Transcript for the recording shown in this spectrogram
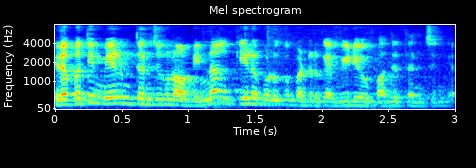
இதை பத்தி மேலும் தெரிஞ்சுக்கணும் அப்படின்னா கீழே கொடுக்கப்பட்டிருக்க வீடியோ பார்த்து தெரிஞ்சுங்க.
